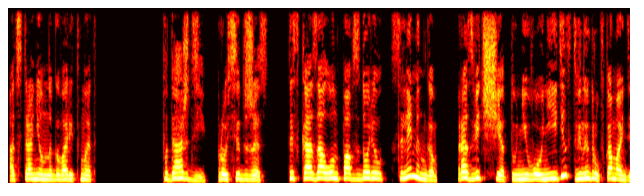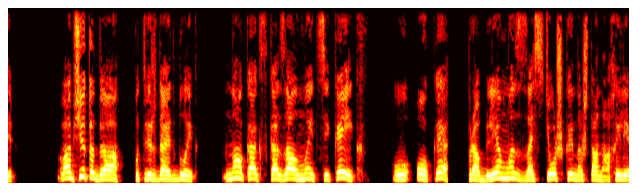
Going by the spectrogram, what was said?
отстраненно говорит Мэт. Подожди, просит Джесс. Ты сказал, он повздорил с Лемингом? Разве Чет у него не единственный друг в команде? Вообще-то да, подтверждает Блейк. Но, как сказал Мэтти Кейк, у ОК проблема с застежкой на штанах. Или,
